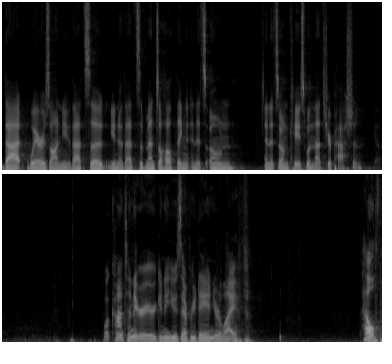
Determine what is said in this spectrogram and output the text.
that wears on you. That's a you know that's a mental health thing in its own in its own case when that's your passion. What content area are you going to use every day in your life? Health.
